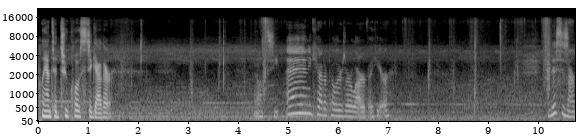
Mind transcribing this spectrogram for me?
planted too close together. Don't see any caterpillars or larvae here. This is our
